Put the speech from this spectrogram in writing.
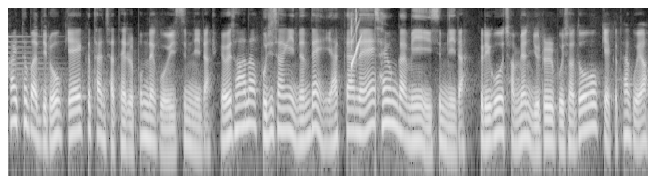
화이트 바디로 깨끗한 자태를 뽐내고 있습니다. 여기서 하나 고지사항이 있는데 약간의 사용감이 있습니다. 그리고 전면 유를 보셔도 깨끗하고요.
